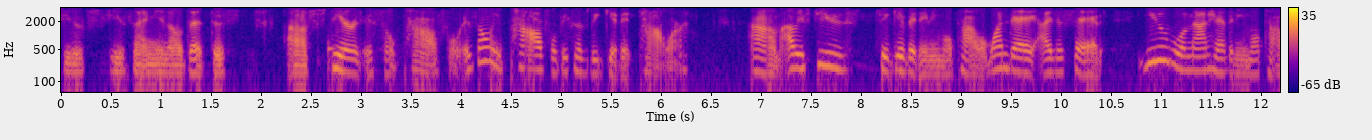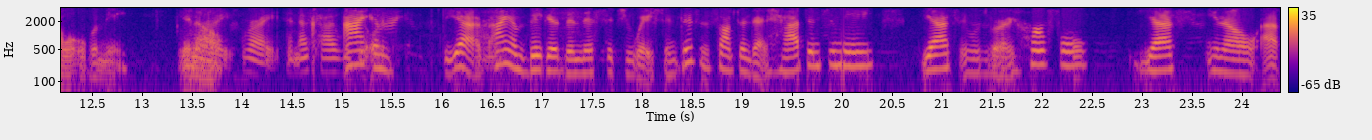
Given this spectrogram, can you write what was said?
she was, she was saying, you know, that this uh, spirit is so powerful. It's only powerful because we give it power. Um, I refuse to give it any more power. One day I just said, "You will not have any more power over me." You know, right, right, and that's how I am. It. Yes, I am bigger than this situation. This is something that happened to me. Yes, it was very hurtful. Yes, you know, I've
